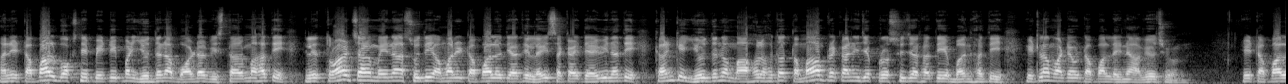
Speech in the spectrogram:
અને ટપાલ બોક્સની પેટી પણ યુદ્ધના બોર્ડર વિસ્તારમાં હતી. એટલે ત્રણ ચાર મહિના સુધી અમારી ટપાલો ત્યાંથી લઈ શકાય તેવી નથી. કારણ કે યુદ્ધનો માહોલ હતો, તમામ પ્રકારની જે પ્રોસિજર હતી એ બંધ હતી. એટલા માટે હું ટપાલ લઈને આવ્યો છું. એ ટપાલ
